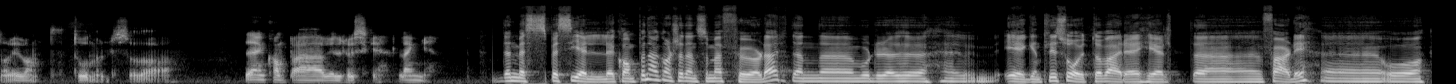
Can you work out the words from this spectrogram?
når vi vant 2-0. Så da det er en kamp jeg vil huske lenge. Den mest spesielle kampen er kanskje den som er før der. Den uh, hvor dere uh, egentlig så ut til å være helt uh, ferdig. og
